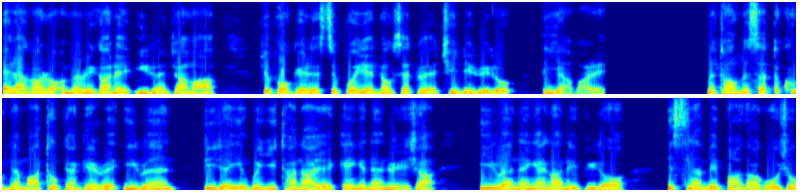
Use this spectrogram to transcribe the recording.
အဲ့ဒါကတော့အမေရိကနဲ့အီရန်ကြားမှာဖြစ်ပေါ်ခဲ့တဲ့စစ်ပွဲရဲ့နောက်ဆက်တွဲအခြေအနေတွေလို့သိရပါတယ်2021ခုနှစ်မှာထုတ်ပြန်ခဲ့တဲ့အီရန်ပြည်ထရေးဝန်ကြီးဌာနရဲ့ကိန်းဂဏန်းတွေအရအီရန်နိုင်ငံကနေပြီးတော့အစ္စလာမစ်ဘာသာကိုယုံ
